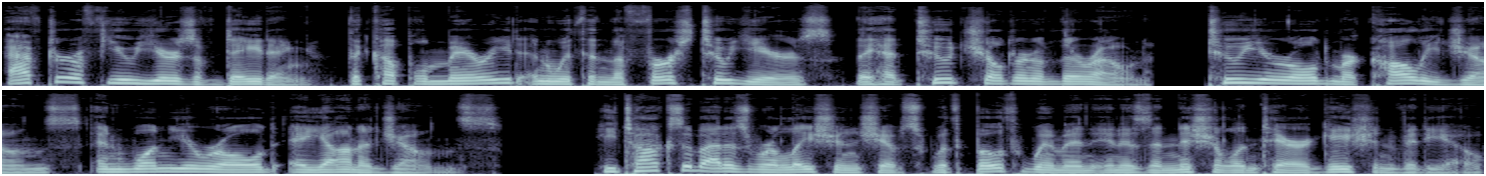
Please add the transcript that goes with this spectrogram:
After a few years of dating, the couple married, and within the first two years, they had two children of their own two year old Mercalli Jones and one year old Ayana Jones. He talks about his relationships with both women in his initial interrogation video.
